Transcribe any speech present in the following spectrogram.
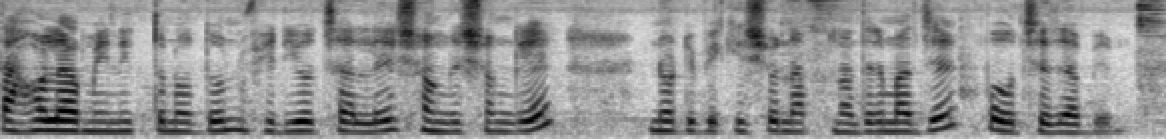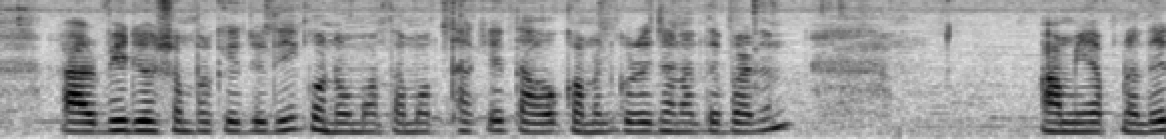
তাহলে আমি নিত্য নতুন ভিডিও ছাড়লে সঙ্গে সঙ্গে নোটিফিকেশন আপনাদের মাঝে পৌঁছে যাবে। আর ভিডিও সম্পর্কে যদি কোনো মতামত থাকে, তাও কমেন্ট করে জানাতে পারেন। আমি আপনাদের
